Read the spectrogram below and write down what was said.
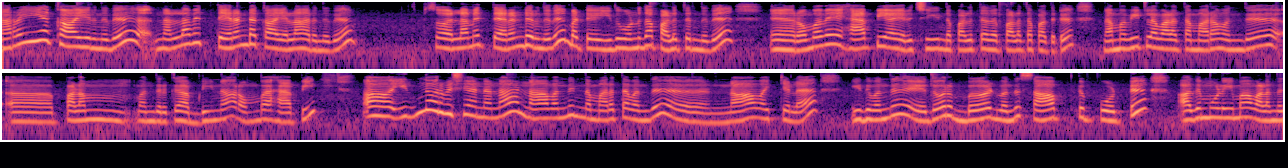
நிறைய காய் இருந்தது. நல்லாவே திரண்ட காயெல்லாம் இருந்தது. ஸோ எல்லாமே திரண்டு இருந்தது பட் இது ஒன்று தான் பழுத்து இருந்தது ரொம்பவே ஹாப்பி ஆயிடுச்சு இந்த பழுத்த பழத்தை பார்த்துட்டு. நம்ம வீட்டில் வளர்த்த மரம் வந்து பழம் வந்திருக்கு அப்படின்னா ரொம்ப ஹாப்பி இன்னொரு விஷயம் என்னென்னா நான் வந்து இந்த மரத்தை வந்து நான் வைக்கலை. இது வந்து ஏதோ ஒரு பேர்ட் வந்து சாப்பிட்டு போட்டு அது மூலியமாக வளர்ந்த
